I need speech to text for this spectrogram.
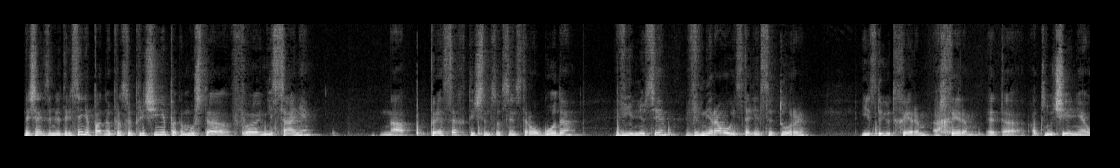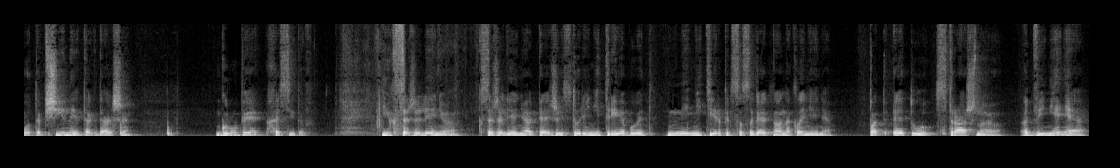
Начинается землетрясение по одной простой причине, потому что в Нисане на Песах 1772 года в Вильнюсе, в мировой столице Торы, издают херем, а херем – это отлучение от общины и так дальше, группе хасидов. И, к сожалению, к сожалению, опять же, история не требует, не, не терпит сослагательного наклонения. Под эту страшную обвинение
